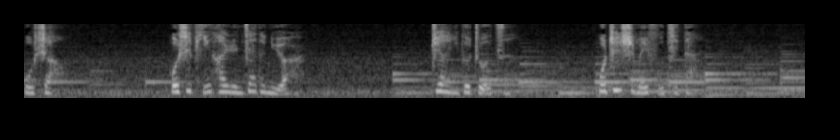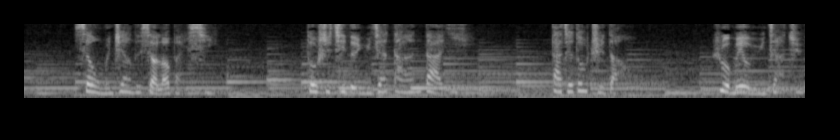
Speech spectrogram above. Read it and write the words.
吴少，我是贫寒人家的女儿，这样一个镯子，我真是没福气戴。像我们这样的小老百姓，都是记得余家大恩大义。大家都知道，若没有余家军，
